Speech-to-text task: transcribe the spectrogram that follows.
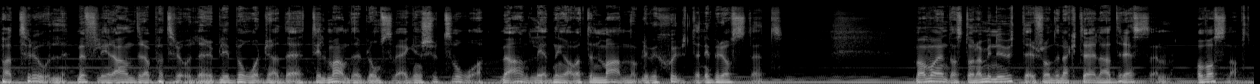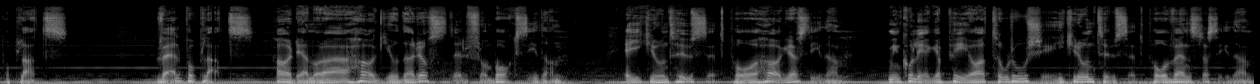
Patrull med flera andra patruller blir beordrade till Mandelblomsvägen 22 med anledning av att en man har blivit skjuten i bröstet. Man var endast några minuter från den aktuella adressen och var snabbt på plats. Väl på plats hörde jag några högljudda röster från baksidan. Jag gick runt huset på högra sidan. Min kollega P.A. Toroshi gick runt huset på vänstra sidan.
